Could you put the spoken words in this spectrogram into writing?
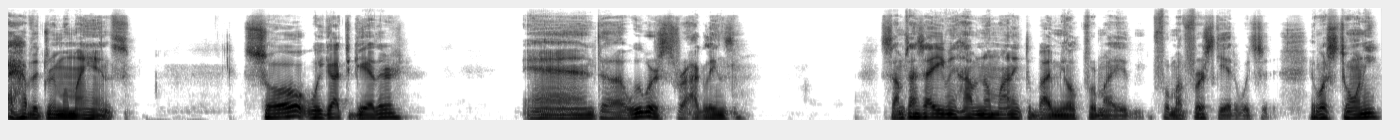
I have the dream on my hands. So we got together, and uh, we were struggling. Sometimes I even have no money to buy milk for my for my first kid, which it was Tony.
